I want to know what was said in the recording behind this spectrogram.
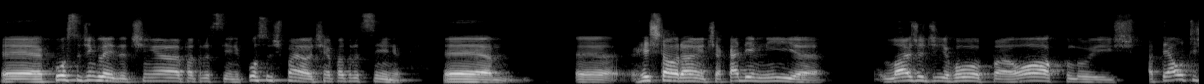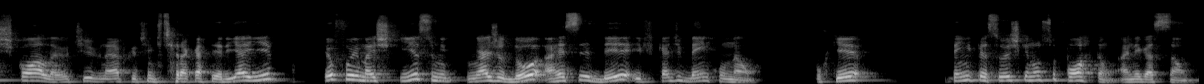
É, curso de inglês, eu tinha patrocínio. Curso de espanhol, eu tinha patrocínio. É, restaurante, academia, loja de roupa, óculos, até autoescola eu tive na época, eu tinha que tirar carteira. E aí eu fui, mas isso me, me ajudou a receber e ficar de bem com não. Porque tem pessoas que não suportam a negação,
